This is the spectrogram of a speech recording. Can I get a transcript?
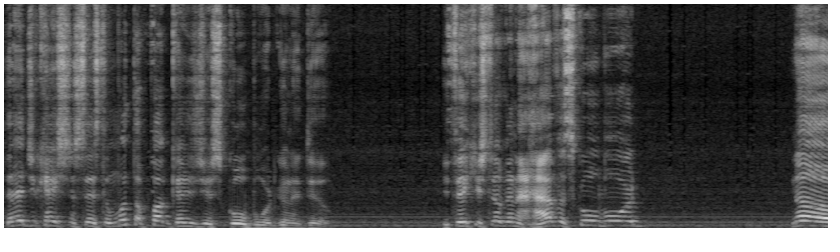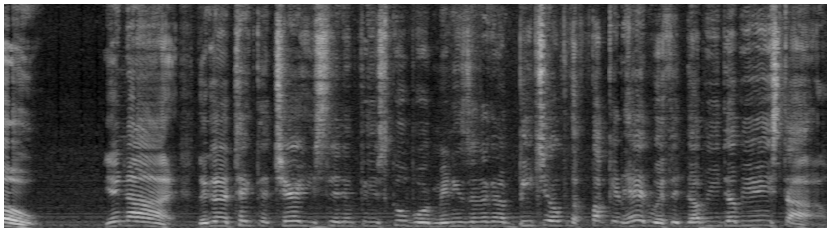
the education system? What the fuck good is your school board going to do? You think you're still going to have a school board? No. You're not. They're gonna take that chair you sit in for your school board meetings and they're gonna beat you over the fucking head with it WWE style.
